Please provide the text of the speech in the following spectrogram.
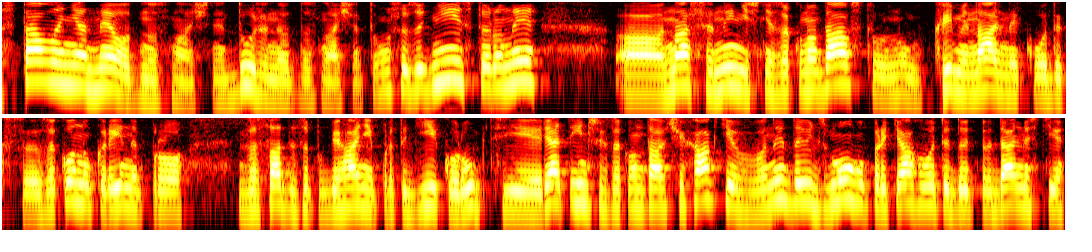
Ставлення неоднозначне, дуже неоднозначне, тому що з однієї сторони наше нинішнє законодавство, ну кримінальний кодекс, закон України про засади запобігання і протидії корупції, ряд інших законодавчих актів, вони дають змогу притягувати до відповідальності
